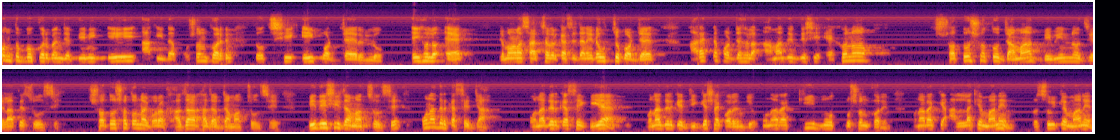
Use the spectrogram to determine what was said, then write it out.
মন্তব্য করবেন যে, তিনি এই আকিদা পোষণ করেন, তো সে এই পর্যায়ের লোক। এই হলো এক। যে মৌলানা সাদ সাহেবের কাছে জানি এটা উচ্চ পর্যায়ের। আর একটা পর্যায় হলো আমাদের দেশে এখনও শত শত জামাত বিভিন্ন জেলাতে চলছে। শত শত নয়, বরং হাজার হাজার জামাত চলছে, বিদেশি জামাত চলছে। ওনাদের কাছে যা, ওনাদের কাছে গিয়া ওনাদেরকে জিজ্ঞাসা করেন যে ওনারা কি মত পোষণ করেন? ওনারা কি আল্লাহকে মানেন, রসুলকে মানেন,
